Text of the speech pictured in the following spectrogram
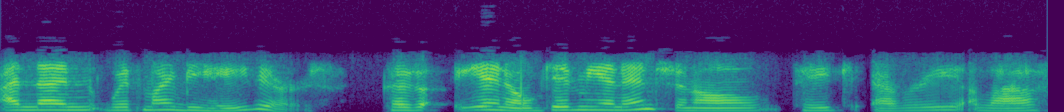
and then with my behaviors because you know give me an inch and i'll take every last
